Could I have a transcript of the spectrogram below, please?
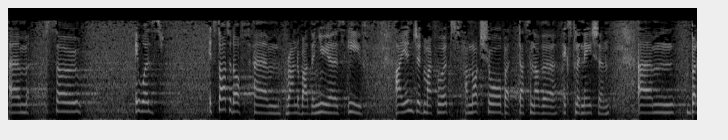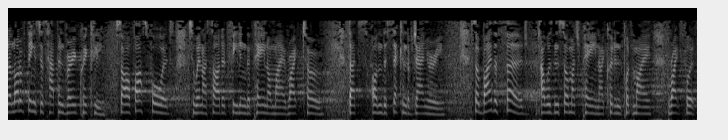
Um, so, it was, it started off um, round about the New Year's Eve. I injured my foot. I'm not sure, but that's another explanation. Um, but a lot of things just happened very quickly. So I'll fast forward to when I started feeling the pain on my right toe. That's on the 2nd of January. So by the 3rd, I was in so much pain I couldn't put my right foot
